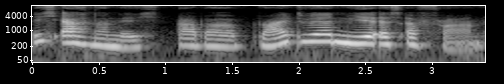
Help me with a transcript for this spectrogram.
Ich auch noch nicht, aber bald werden wir es erfahren.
